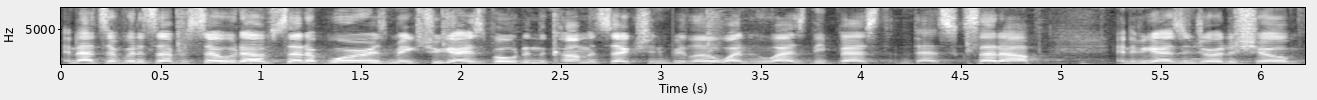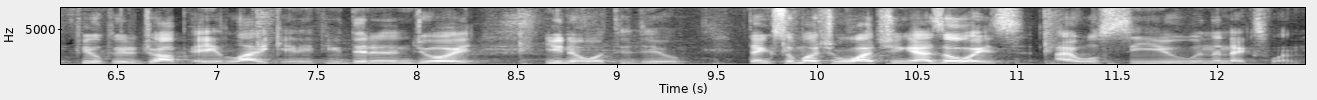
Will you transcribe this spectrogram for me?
And that's it for this episode of Setup Wars. Make sure you guys vote in the comment section below on who has the best desk setup. And if you guys enjoyed the show, feel free to drop a like. And if you didn't enjoy, you know what to do. Thanks so much for watching. As always, I will see you in the next one.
